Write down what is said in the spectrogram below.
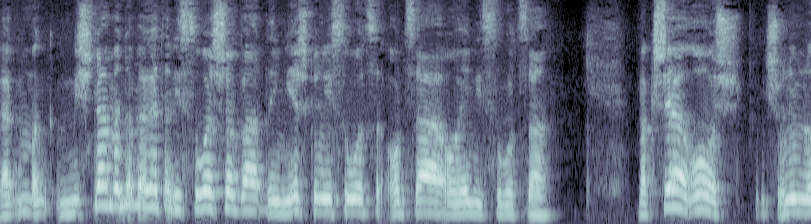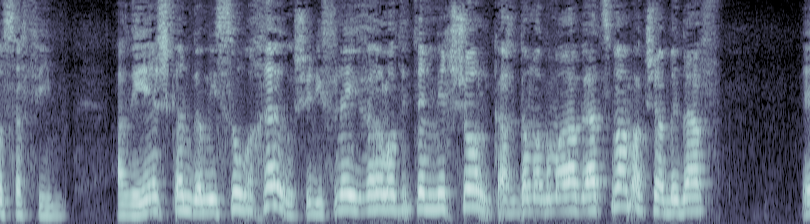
והמשנה מדברת על איסורי שבת, אם יש כאן איסור הוצאה או אין איסור הוצאה. מקשה הראש, ראשונים נוספים, הרי יש כאן גם איסור אחר, שלפני עיוור לא תיתן מכשול, כך גם הגמרא בעצמה מקשה בדף אה,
